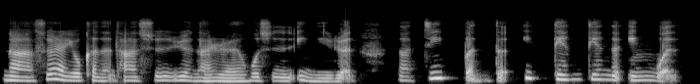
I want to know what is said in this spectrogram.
那虽然有可能他是越南人或是印尼人，那基本的一点点的英文。”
